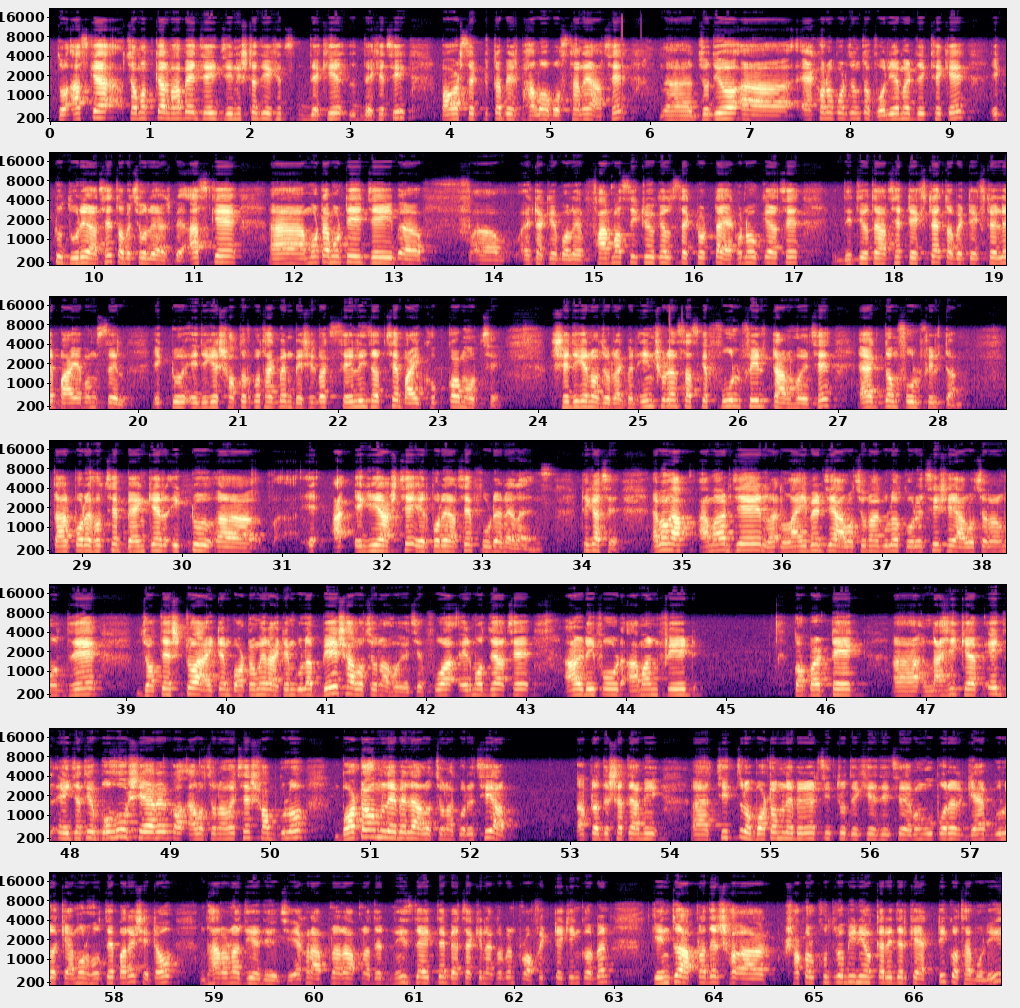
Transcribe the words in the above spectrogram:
তো আজকে চমৎকারভাবে যেই জিনিসটা দেখে দেখিয়ে দেখেছি পাওয়ার সেক্টরটা বেশ ভালো অবস্থানে আছে। যদিও এখনও পর্যন্ত ভলিউমের দিক থেকে একটু দূরে আছে, তবে চলে আসবে। আজকে মোটামুটি যেই এটাকে বলে ফার্মাসিউটিক্যাল সেক্টরটা এখনও ওকে আছে, দ্বিতীয়তে আছে টেক্সটাইল তবে টেক্সটাইলে বাই এবং সেল একটু এদিকে সতর্ক থাকবেন। বেশিরভাগ সেলই যাচ্ছে বাই খুব কম হচ্ছে। সেদিকে নজর রাখবেন। ইন্স্যুরেন্স আজকে ফুল ফিল টান হয়েছে, একদম ফুল ফিল টান। তারপরে হচ্ছে ব্যাংকের একটু এগিয়ে আসছে, এরপরে আছে ফুড অ্যান্ড অ্যালায়েন্স ঠিক আছে? এবং আমার যে লাইভের যে আলোচনাগুলো করেছি, সেই আলোচনার মধ্যে যথেষ্ট আইটেম বটমের আইটেমগুলো বেশ আলোচনা হয়েছে। ফুয়া, এর মধ্যে আছে আরডি ফুড আমান ফিড কপারটেক নাহি ক্যাপ এই জাতীয় বহু শেয়ারের আলোচনা হয়েছে। সবগুলো বটম লেভেলে আলোচনা করেছি। আপনাদের সাথে আমি চিত্র বটম লেভেলের চিত্র দেখিয়ে দিয়েছি এবং উপরের গ্যাপগুলো কেমন হতে পারে সেটাও ধারণা দিয়ে দিয়েছি। এখন আপনারা আপনাদের নিজ দায়িত্বে বেচা কিনা করবেন প্রফিট টেকিং করবেন। কিন্তু আপনাদের সকল ক্ষুদ্র বিনিয়োগকারীদেরকে একটি কথা বলি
